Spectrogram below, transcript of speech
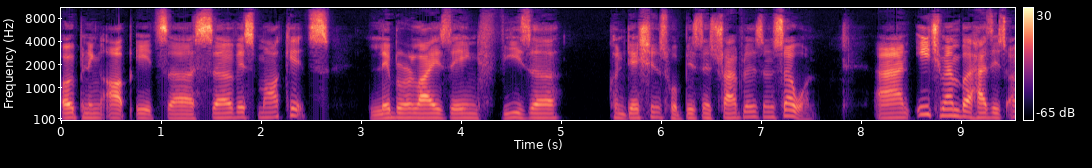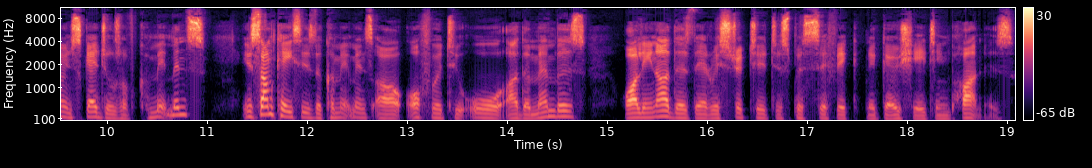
opening up its uh, service markets, liberalizing visa conditions for business travelers, and so on. And each member has its own schedules of commitments. In some cases, the commitments are offered to all other members, while in others they're restricted to specific negotiating partners.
